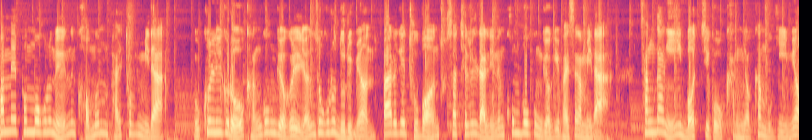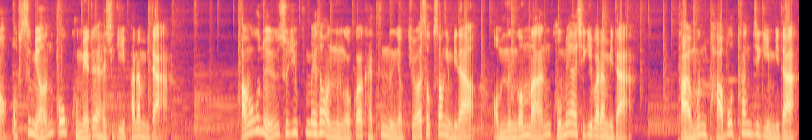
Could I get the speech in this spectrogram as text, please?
판매 품목으로는 검은 발톱입니다. 우클릭으로 강공격을 연속으로 누르면 빠르게 두 번 투사체를 날리는 콤보 공격이 발생합니다. 상당히 멋지고 강력한 무기이며 없으면 꼭 구매를 하시기 바랍니다. 방어구는 수집품에서 얻는 것과 같은 능력치와 속성입니다. 없는 것만 구매하시기 바랍니다. 다음은 바보 탄지기입니다.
